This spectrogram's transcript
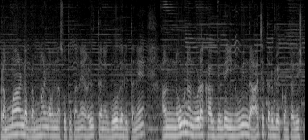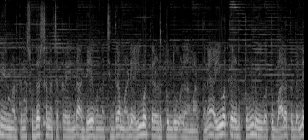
ಬ್ರಹ್ಮಾಂಡ ಬ್ರಹ್ಮಾಂಡವನ್ನು ಸುತ್ತುತ್ತಾನೆ, ಅಳ್ತಾನೆ, ಗೋಗರಿತಾನೆ. ಅವನ ನೋವನ್ನ ನೋಡೋಕ್ಕಾಗ್ದಿಲ್ಲದೆ ಈ ನೋವಿಂದ ಆಚೆ ತರಬೇಕು ಅಂತ ವಿಷ್ಣು ಏನು ಮಾಡ್ತಾನೆ, ಸುದರ್ಶನ ಚಕ್ರೆಯಿಂದ ಆ ದೇಹವನ್ನು ಛಿದ್ರ ಮಾಡಿ ಐವತ್ತೆರಡು ತುಂಡುಗಳನ್ನು ಮಾಡ್ತಾನೆ. ಐವತ್ತೆರಡು ತುಂಡು ಇವತ್ತು ಭಾರತದಲ್ಲಿ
